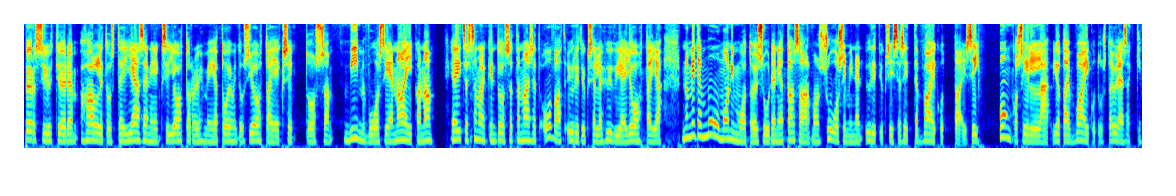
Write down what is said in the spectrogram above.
pörssiyhtiöiden hallitusten jäseniksi, johtoryhmiin ja toimitusjohtajiksi tuossa viime vuosien aikana. Ja itse sanoikin tuossa, että naiset ovat yritykselle hyviä johtajia. No miten muu monimuotoisuuden ja tasa-arvon suosiminen yrityksissä sitten vaikuttaisi? Onko sillä jotain vaikutusta yleensäkin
